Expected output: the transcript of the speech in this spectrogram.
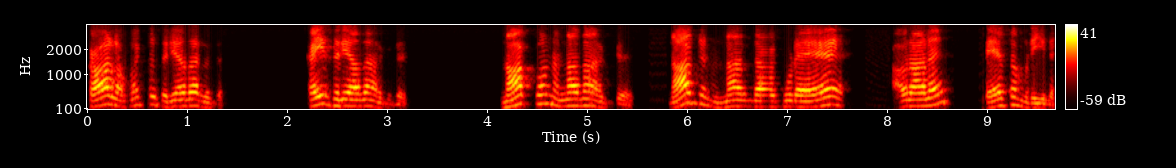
கால் அமைப்பு சரியாதான் இருக்குது. கை சரியாதான் இருக்குது. நாக்கும் நன்னாதான் இருக்கு. நாக்கு நன்னா இருந்தா கூட அவரால பேச முடியல.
